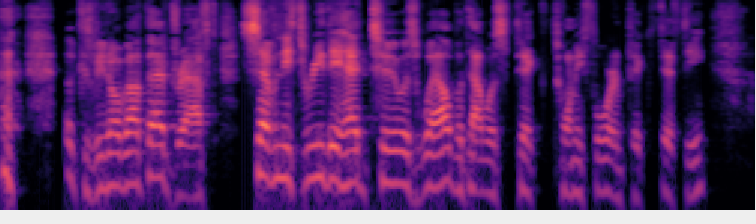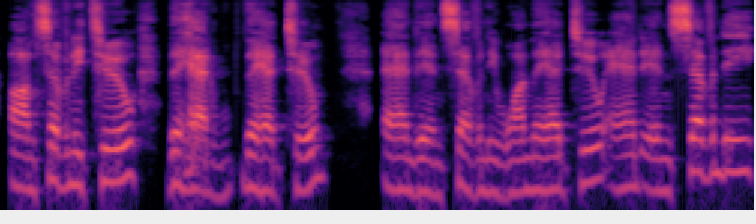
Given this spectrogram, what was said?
because we know about that draft. 73, they had two as well, but that was pick 24 and pick 50. Um, 72, they had they had two and in 71 they had two and in 70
